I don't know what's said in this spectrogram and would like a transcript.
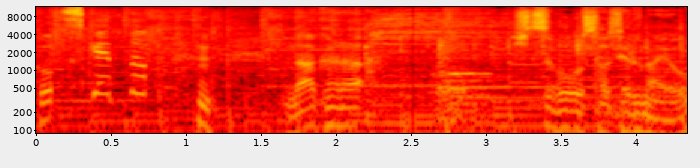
こお助っ人。だから失望させるなよ。さ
